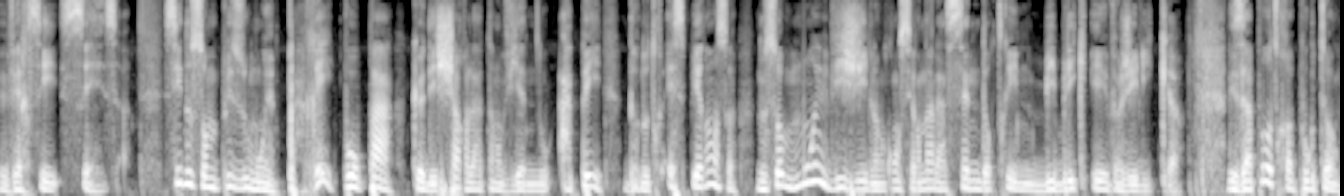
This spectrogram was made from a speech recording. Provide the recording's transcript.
verset 16. Si nous sommes plus ou moins parés pour pas que des charlatans viennent nous happer dans notre espérance, nous sommes moins vigilants concernant la saine doctrine biblique et évangélique. Les apôtres, pourtant,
